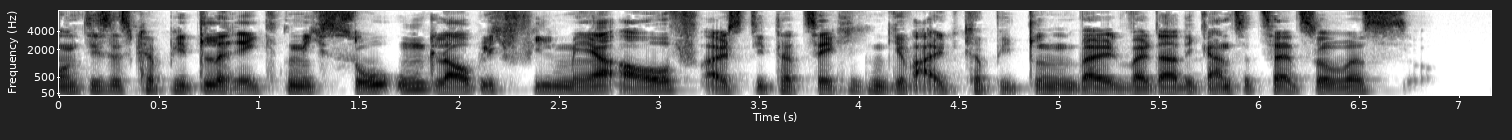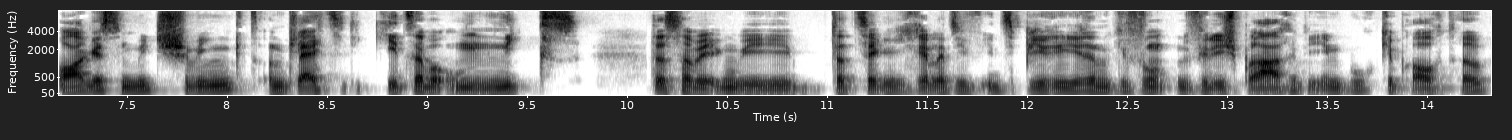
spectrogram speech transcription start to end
Und dieses Kapitel regt mich so unglaublich viel mehr auf als die tatsächlichen Gewaltkapiteln, weil, weil da die ganze Zeit so was Orges mitschwingt und gleichzeitig geht's aber um nix. Das habe ich irgendwie tatsächlich relativ inspirierend gefunden für die Sprache, die ich im Buch gebraucht habe.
